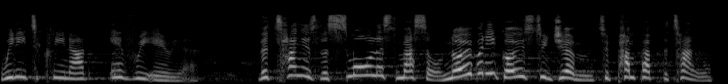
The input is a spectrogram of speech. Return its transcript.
We need to clean out every area. The tongue is the smallest muscle. Nobody goes to gym to pump up the tongue.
